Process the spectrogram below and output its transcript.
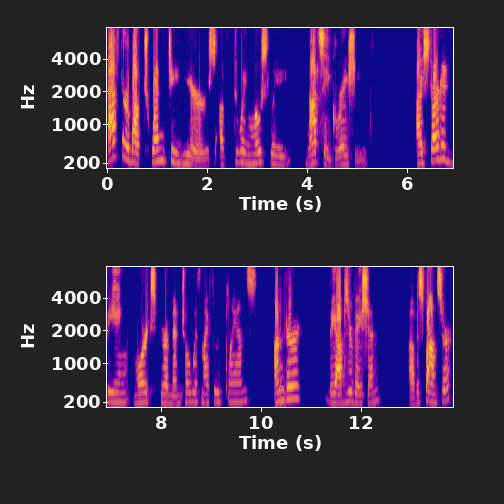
after about 20 years of doing mostly Nazi gray sheet, I started being more experimental with my food plans under the observation of a sponsor.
